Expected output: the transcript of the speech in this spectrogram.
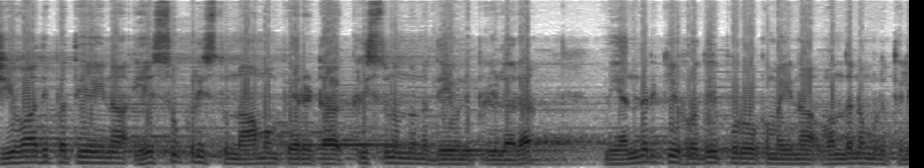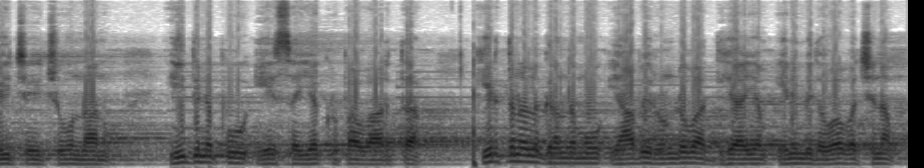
జీవాధిపతి అయిన యేసుక్రీస్తు నామం పేరట క్రీస్తునందున్న దేవుని ప్రియులరా మీ అందరికీ హృదయపూర్వకమైన వందనములు తెలియచేయచూ ఉన్నాను. ఈ దినపు ఏసయ్య కృపావార్త. కీర్తనల గ్రంథము యాభై రెండవ అధ్యాయం ఎనిమిదవ వచనం.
